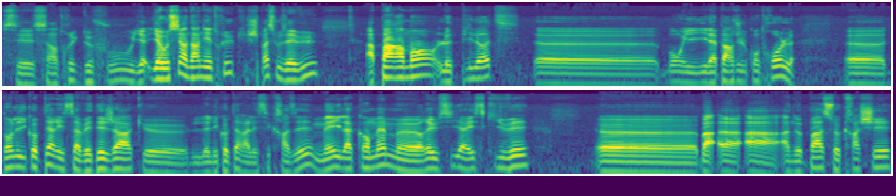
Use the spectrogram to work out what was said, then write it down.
C'est un truc de fou. Il y, a aussi un dernier truc, je sais pas si vous avez vu. Apparemment, le pilote, bon, il, a perdu le contrôle. dans l'hélicoptère, il savait déjà que l'hélicoptère allait s'écraser, mais il a quand même réussi à esquiver euh, bah, à, à, ne pas se cracher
